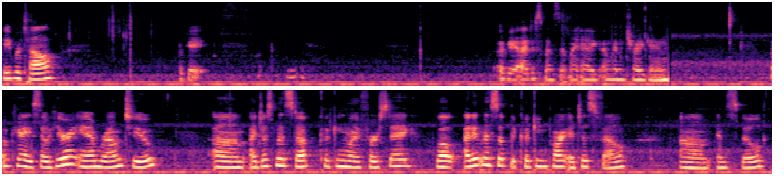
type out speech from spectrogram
paper towel. Okay. Okay I just messed up my egg. I'm gonna try again. Okay so here I am round two. Um, I just messed up cooking my first egg. Well I didn't mess up the cooking part. It just fell um, and spilled.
